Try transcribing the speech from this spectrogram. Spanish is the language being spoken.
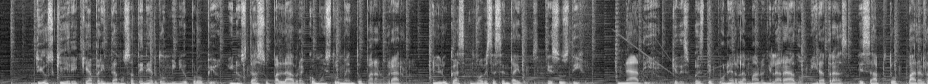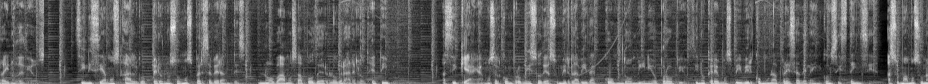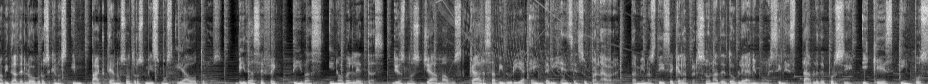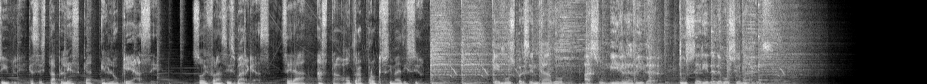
Dios quiere que aprendamos a tener dominio propio y nos da su palabra como instrumento para lograrlo. En Lucas 9:62, Jesús dijo, Nadie que después de poner la mano en el arado mira atrás es apto para el reino de Dios. Si iniciamos algo pero no somos perseverantes, no vamos a poder lograr el objetivo. Así que hagamos el compromiso de asumir la vida con dominio propio si no queremos vivir como una presa de la inconsistencia. Asumamos una vida de logros que nos impacte a nosotros mismos y a otros. Vidas efectivas y noveletas. Dios nos llama a buscar sabiduría e inteligencia en su palabra. También nos dice que la persona de doble ánimo es inestable de por sí y que es imposible que se establezca en lo que hace. Soy Francis Vargas. Será hasta otra próxima edición. Hemos presentado Asumir la Vida, tu serie de devocionales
